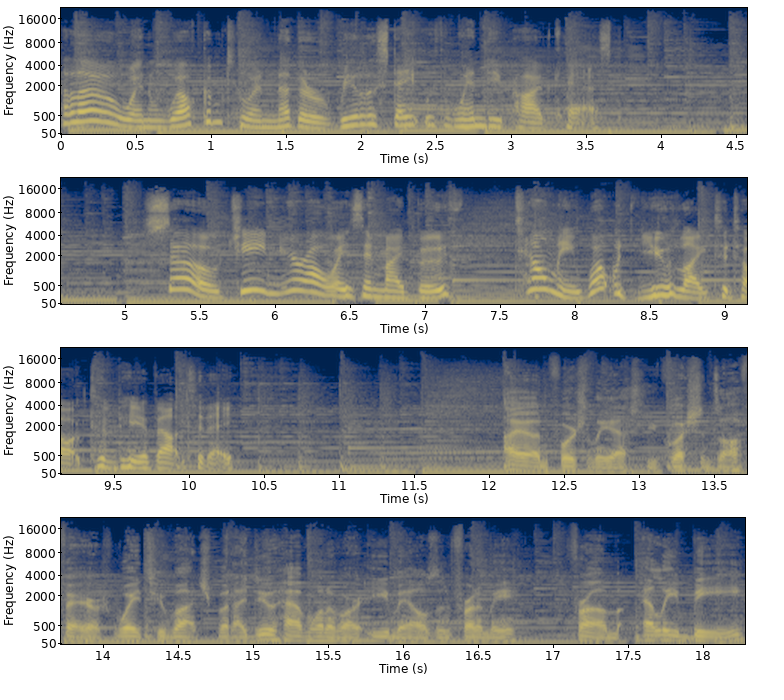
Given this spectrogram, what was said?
Hello, and welcome to another Real Estate with Wendy podcast. So, Jean, you're always in my booth. Tell me, what would you like to talk to me about today? I unfortunately ask you questions off air way too much, but I do have one of our emails in front of me from Ellie B.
